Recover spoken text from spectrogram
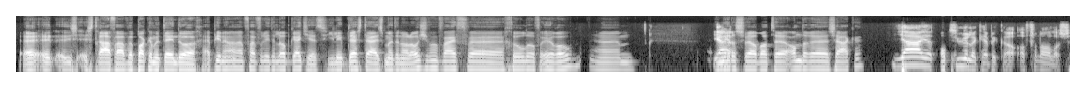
Eh, eh, Strava, we pakken meteen door. Heb je nou een favoriete loopgadget? Je liep destijds met een horloge van 5 eh, gulden of euro. Ehm, Inmiddels wel wat eh, andere zaken. Ja, ja, Op- tuurlijk heb ik al, al van alles.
